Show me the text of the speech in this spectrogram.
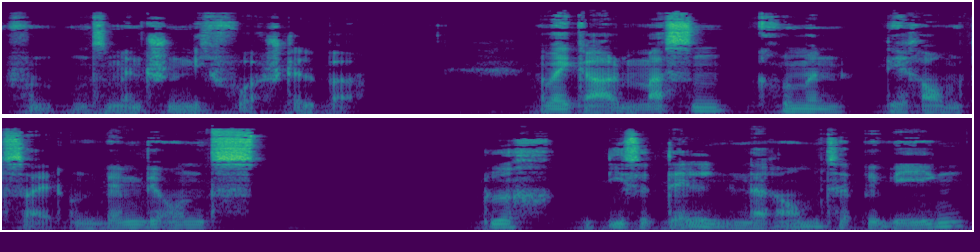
von uns Menschen nicht vorstellbar. Aber egal, Massen krümmen die Raumzeit und wenn wir uns durch diese Dellen in der Raumzeit bewegen,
